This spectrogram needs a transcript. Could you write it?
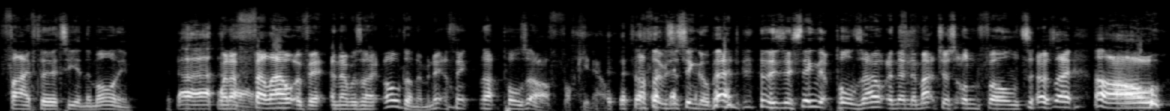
five thirty in the morning. when I fell out of it, and I was like, "Hold on a minute, I think that pulls." Oh, fucking hell! So I thought it was a single bed. There's this thing that pulls out, and then the mattress unfolds. I was like, "Oh."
